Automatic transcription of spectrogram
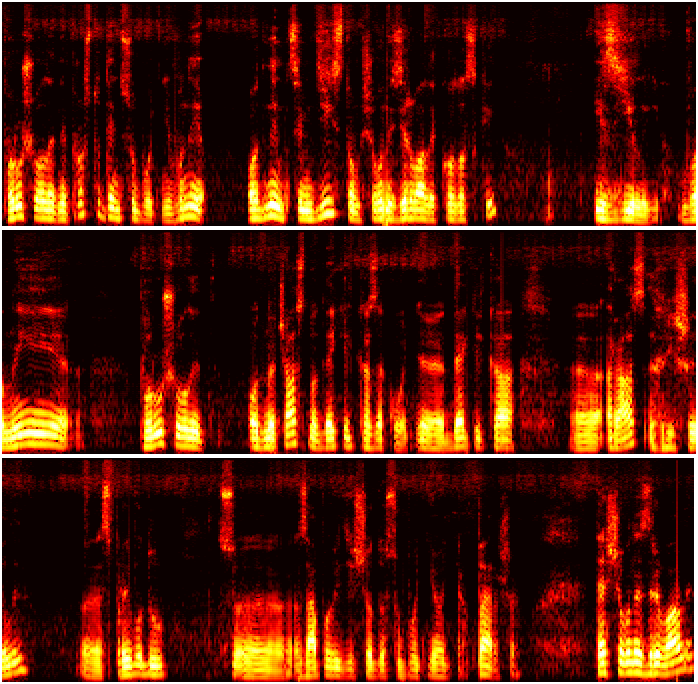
порушували не просто день суботній, вони одним цим дійством, що вони зірвали колоски і з'їли їх, вони порушували одночасно декілька законів, декілька е, раз грішили е, з приводу е, заповіді щодо суботнього дня. Перше, те, що вони зривали,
